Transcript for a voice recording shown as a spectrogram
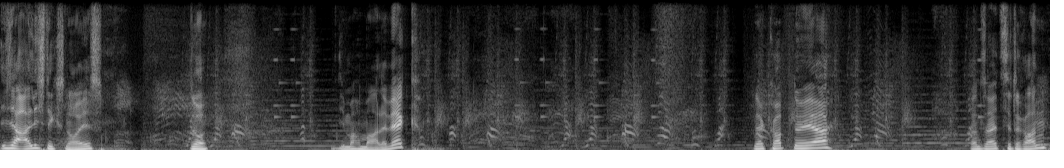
Ist ja alles nichts Neues. So. Die machen wir alle weg. Der kommt nur her. Dann seid ihr dran.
